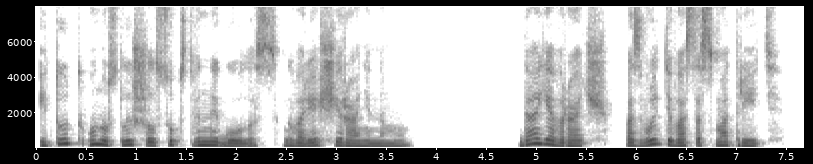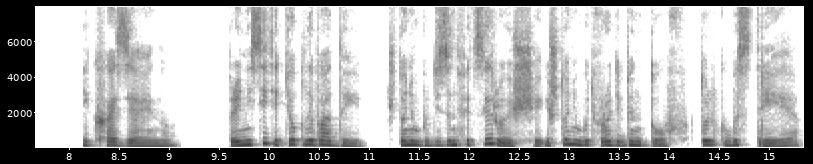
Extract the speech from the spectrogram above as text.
И тут он услышал собственный голос, говорящий раненому. «Да, я врач. Позвольте вас осмотреть». И к хозяину. «Принесите теплой воды, что-нибудь дезинфицирующее и что-нибудь вроде бинтов, только быстрее.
